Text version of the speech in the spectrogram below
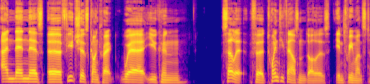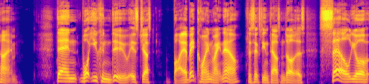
and then there's a futures contract where you can sell it for $20,000 in three months' time, then what you can do is just buy a Bitcoin right now for $16,000, sell your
